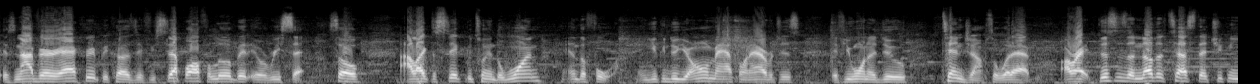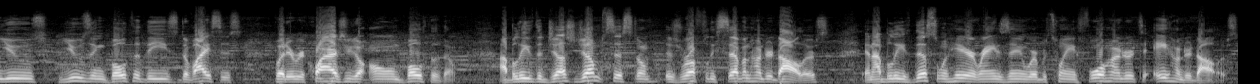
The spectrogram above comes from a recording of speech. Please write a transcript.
it's not very accurate because if you step off a little bit, it'll reset. So I like to stick between the one and the four. And you can do your own math on averages if you want to do 10 jumps or what have you. All right, this is another test that you can use using both of these devices, but it requires you to own both of them. I believe the Just Jump system is roughly $700, and I believe this one here ranges anywhere between $400 to $800.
